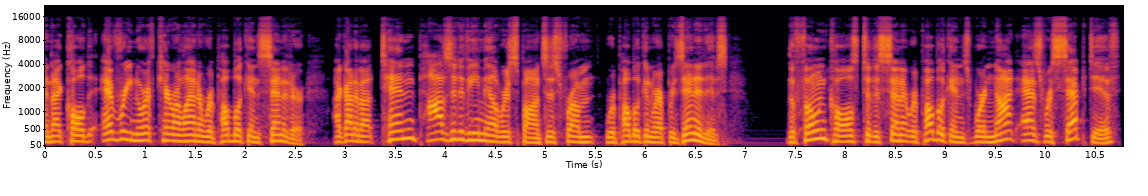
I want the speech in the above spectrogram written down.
and I called every North Carolina Republican senator. I got about 10 positive email responses from Republican representatives. The phone calls to the Senate Republicans were not as receptive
